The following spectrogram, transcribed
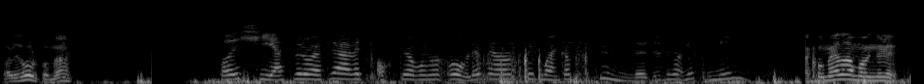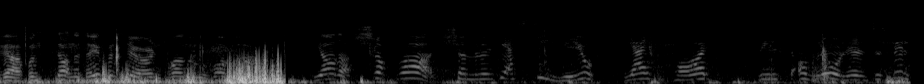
Hva er det du holder på med? Det det helt ro. Jeg vet akkurat hvordan man overlever, for jeg har spilt Minecraft 100 000 ganger. Minst. Kom med da, Magnus. Vi er på en strandet øy, for søren. Ta noe på meg. Ja da, slapp av. Skjønner du ikke? Jeg sier jo Jeg har spilt andre overlevelsesspill,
